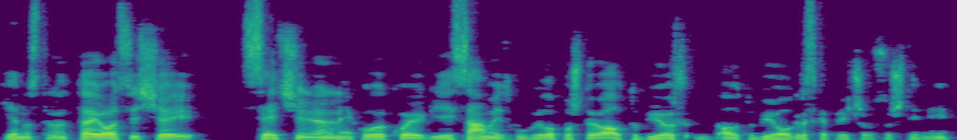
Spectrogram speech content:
jednostavno taj osjećaj sećanja na nekoga kojeg je i sama izgubila, pošto je autobio, autobiografska priča u suštini.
